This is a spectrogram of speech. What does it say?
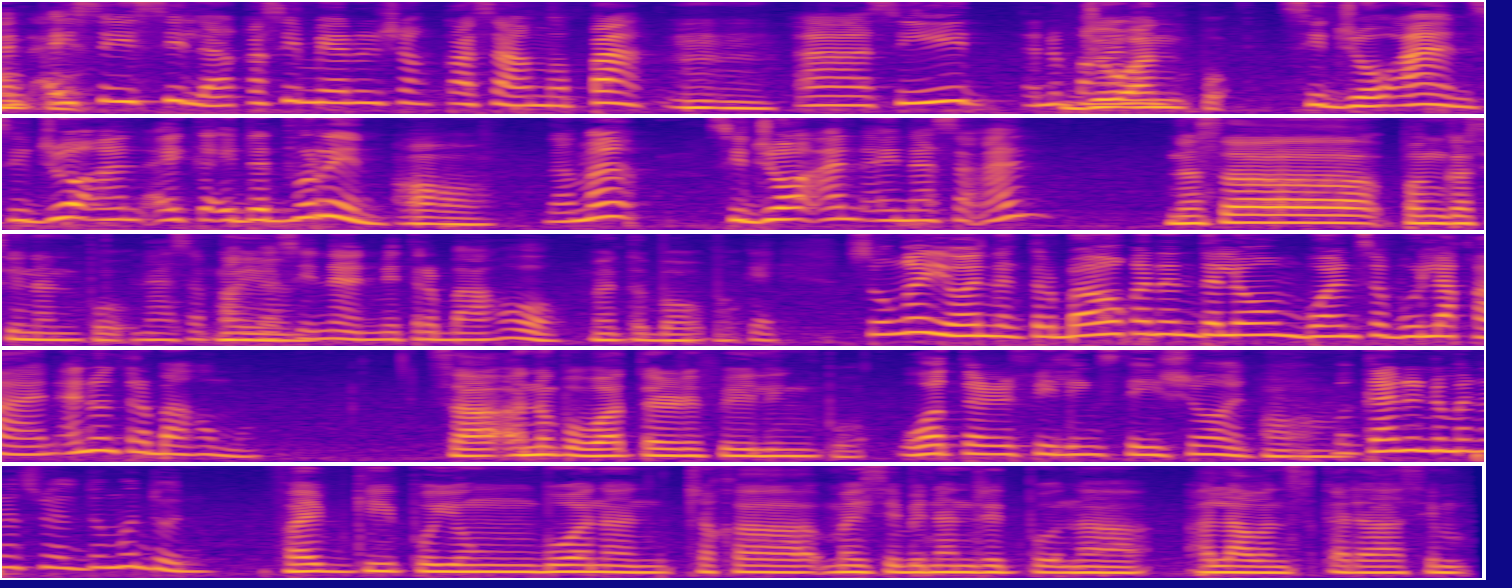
And Opo. I say sila kasi meron siyang kasama pa. Mm Ah, si, ano pa? Joan po. Si Joanne. Si Joanne ay kaedad mo rin. Oo. Tama? Si Joanne ay nasaan? Nasa Pangasinan po. Nasa Ngayon. Pangasinan. May trabaho. May trabaho po. Okay. So ngayon, nagtrabaho ka ng dalawang buwan sa Bulacan. Anong trabaho mo? Sa ano po, water refilling po. Water refilling station. Oo. Magkano naman ang sweldo mo dun? 5K po yung buwanan, tsaka may 700 po na allowance kada, sim-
